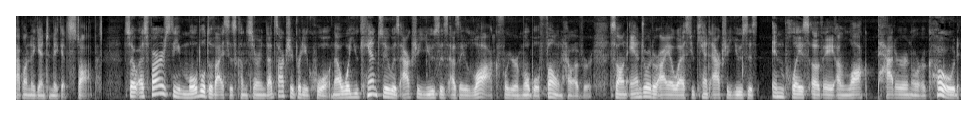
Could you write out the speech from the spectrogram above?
Tap on it again to make it stop. So as far as the mobile device is concerned, that's actually pretty cool. Now what you can't do is actually use this as a lock for your mobile phone, however. So on Android or iOS, you can't actually use this in place of a unlock pattern or a code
